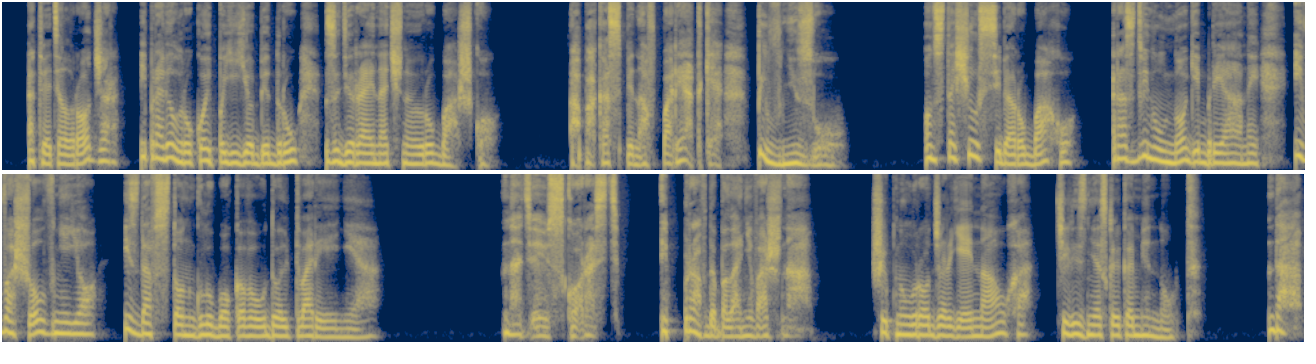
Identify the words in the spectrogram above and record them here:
— ответил Роджер и провел рукой по ее бедру, задирая ночную рубашку. «А пока спина в порядке, ты внизу». Он стащил с себя рубаху, раздвинул ноги Брианы и вошел в нее, издав стон глубокого удовлетворения. «Надеюсь, скорость и правда была не важна», — шепнул Роджер ей на ухо через несколько минут. «Да», —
